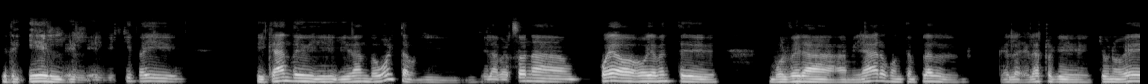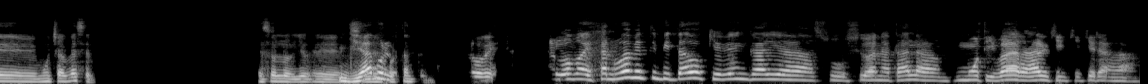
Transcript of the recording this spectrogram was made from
que te quede el, el, el ahí picando y, dando vueltas, y que la persona pueda obviamente volver a, a mirar o contemplar el, el- el astro que, que uno ve muchas veces. Eso es lo, yo- eh, es lo importante. lo vamos a dejar nuevamente invitado que venga ahí a su ciudad natal a motivar a alguien que quiera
